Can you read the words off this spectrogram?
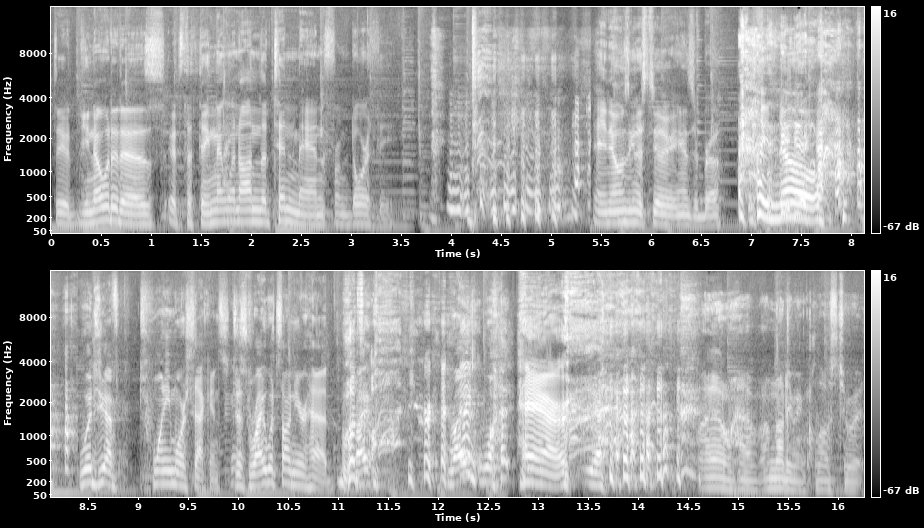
Dude, you know what it is? It's the thing that went on the Tin Man from Dorothy. Hey, no one's gonna steal your answer, bro. I know. Would you have 20 more seconds? Just write what's on your head. What's write, on your head? write what? Hair. Yeah. I don't have, I'm not even close to it.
